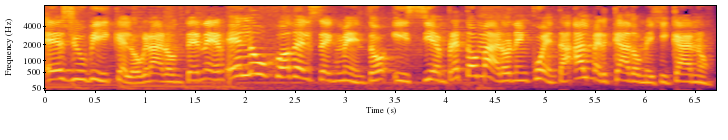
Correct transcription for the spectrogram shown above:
SUV que lograron tener el lujo del segmento y siempre tomaron en cuenta al mercado mexicano.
